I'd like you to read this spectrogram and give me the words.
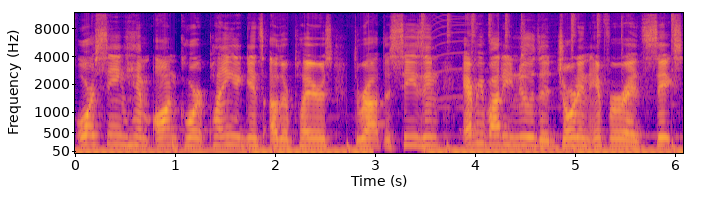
or seeing him on court playing against other players throughout the season everybody knew that jordan infrared 6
